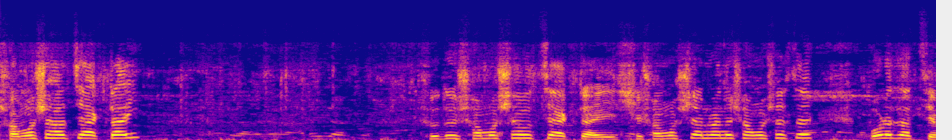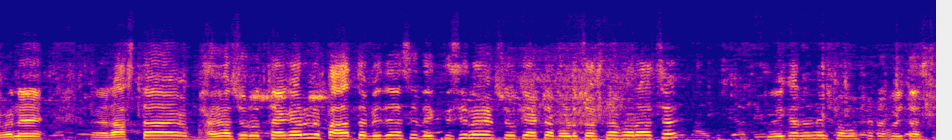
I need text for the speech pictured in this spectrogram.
সমস্যা হচ্ছে একটাই। শুধু সমস্যা হচ্ছে একটাই, সে সমস্যার মানে সমস্যা হচ্ছে পড়ে যাচ্ছে মানে রাস্তা ভাঙা চুরো থাকার কারণে পাহাড়টা বেঁধে আছে, দেখতেছি না, চোখে একটা বড় চশমা পরা আছে, তো এই কারণে সমস্যাটা হইতাছে।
